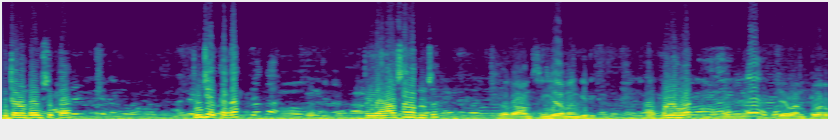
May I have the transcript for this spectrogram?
मित्रांनो पाहू शकता. तुमची आहेत का आहे नाव सांगा तुमचं. Ramsingh Hiramangiri phone number? Seven four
